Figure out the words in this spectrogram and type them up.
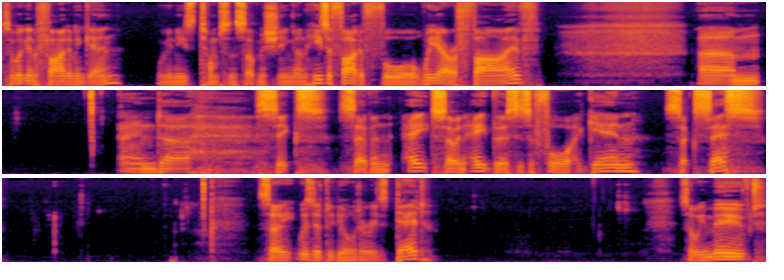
So we're going to fight him again. We're going to use Thompson submachine gun. He's a fight of four. We are a five. Um and uh six, seven, eight. So an eight versus a four again. Success. So Wizard of the Order is dead. So we moved,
